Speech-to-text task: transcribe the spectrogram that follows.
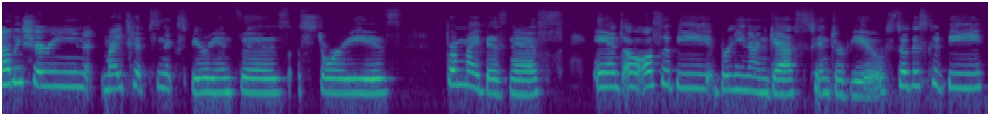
I'll be sharing my tips and experiences, stories from my business, and I'll also be bringing on guests to interview. So this could be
